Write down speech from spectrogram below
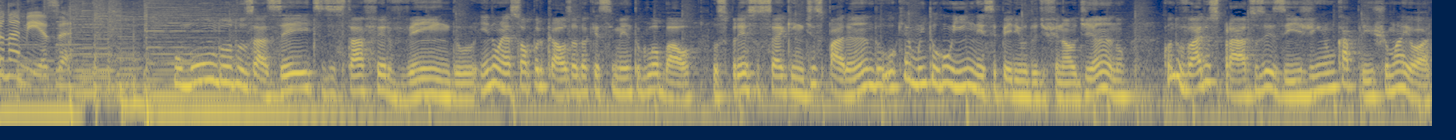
Tempero na mesa. O mundo dos azeites está fervendo e não é só por causa do aquecimento global. Os preços seguem disparando, o que é muito ruim nesse período de final de ano, quando vários pratos exigem um capricho maior.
